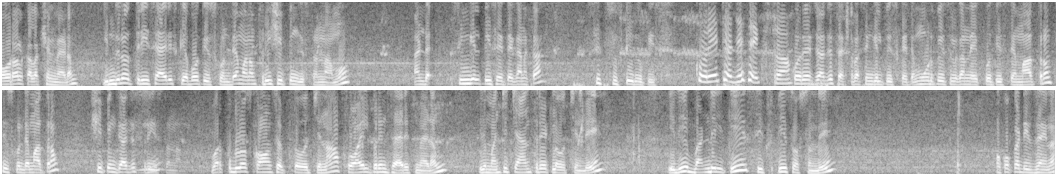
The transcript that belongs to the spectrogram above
ఓవరాల్ కలెక్షన్ మేడం ఇందులో త్రీ శారీస్కి అబౌవ్ తీసుకుంటే మనం ఫ్రీ షిప్పింగ్ ఇస్తున్నాము. అండ్ సింగిల్ పీస్ అయితే కనుక six fifty rupees courier charges extra courier charges extra single పీస్కి అయితే. మూడు పీసుల కన్నా ఎక్కువ తీస్తే మాత్రం తీసుకుంటే మాత్రం షిప్పింగ్ ఛార్జెస్ ఫ్రీ ఇస్తున్నాం వర్క్ బ్లౌజ్ కాన్సెప్ట్తో వచ్చిన ఫాయిల్ ప్రింట్ శారీస్ మేడం ఇది మంచి ఛాన్స్ రేట్లో వచ్చింది. ఇది బండిల్కి సిక్స్ పీస్ వస్తుంది. ఒక్కొక్క design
